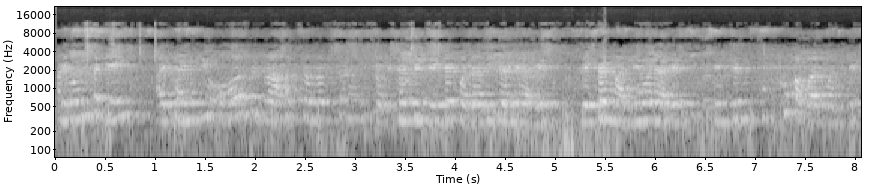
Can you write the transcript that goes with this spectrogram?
आणि म्हणून सगळे I thank you all the ग्राहक संरक्षण पक्षाचे जे काही पदाधिकारी आहेत जे काही मान्यवर आहेत त्यांचे मी खूप खूप आभार मानते.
